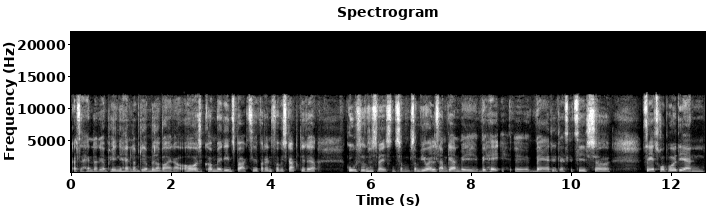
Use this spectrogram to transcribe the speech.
altså handler det om penge, handler det om medarbejdere, og også komme med et indspark til, hvordan får vi skabt det der gode sundhedsvæsen, som, som vi jo alle sammen gerne vil, vil have. Øh, hvad er det, der skal til? Så, så jeg tror både, det, er en,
